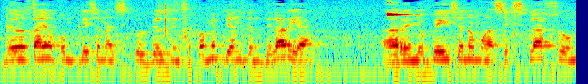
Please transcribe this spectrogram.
Meron tayong completion ng school building sa Pamebyan, Candelaria. Uh, renovation ng mga six classroom.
